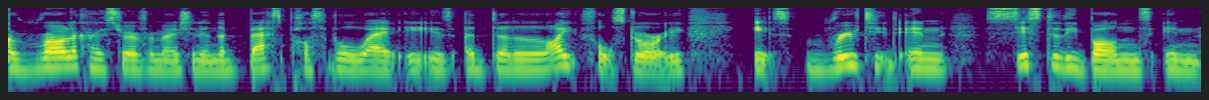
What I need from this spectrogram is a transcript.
a roller coaster of emotion in the best possible way. It is a delightful story. It's rooted in sisterly bonds, in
